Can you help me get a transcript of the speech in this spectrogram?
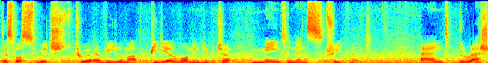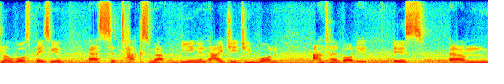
this was switched to a avelumab PD-L1 inhibitor maintenance treatment. And the rationale was basically as cetuximab being an IgG1 antibody is um,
